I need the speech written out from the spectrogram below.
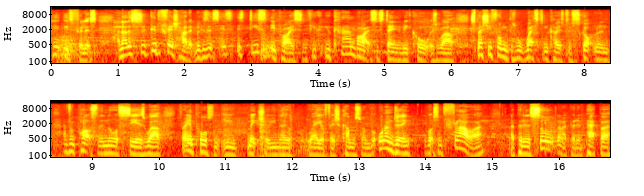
take these fillets. And now this is a good fish haddock because it's, it's, it's decently priced. And if you, you can buy it sustainably caught as well, especially from the western coast of Scotland and from parts of the North Sea as well. It's very important that you make sure you know where your fish comes from. But what I'm doing, I've got some flour, I put in salt and I put in pepper.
